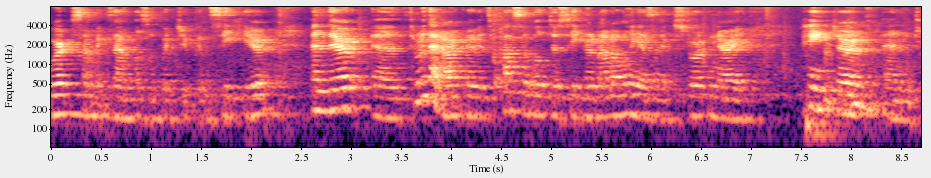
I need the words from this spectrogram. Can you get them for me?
work, some examples of which you can see here. And there, uh, through that archive, it's possible to see her not only as an extraordinary painter and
